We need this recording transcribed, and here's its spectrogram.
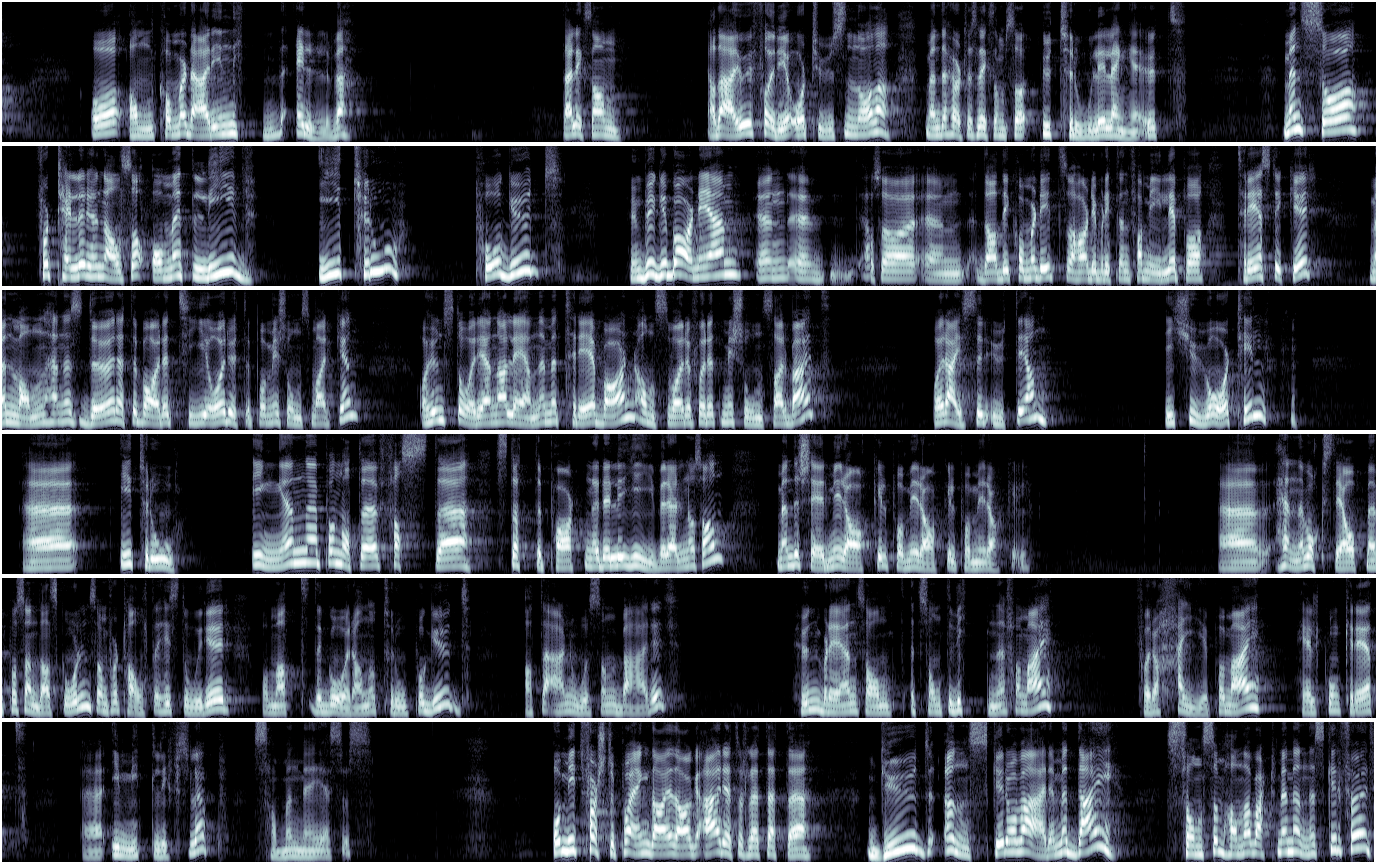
og ankommer der i 1911. Det er liksom Ja, det er jo i forrige årtusen nå, da, men det hørtes liksom så utrolig lenge ut. Men så forteller hun altså om et liv i tro på Gud. Hun bygger barnehjem. Hun, eh, altså, eh, da de kommer dit, så har de blitt en familie på tre stykker. Men mannen hennes dør etter bare ti år ute på misjonsmarken. Og hun står igjen alene med tre barn, ansvaret for et misjonsarbeid, og reiser ut igjen i 20 år til eh, i tro. Ingen eh, på en måte faste støttepartner eller giver, eller noe sånt, men det skjer mirakel på mirakel på mirakel. Eh, henne vokste jeg opp med på søndagsskolen, som fortalte historier om at det går an å tro på Gud. At det er noe som bærer. Hun ble sånt, et sånt vitne for meg, for å heie på meg helt konkret eh, i mitt livsløp sammen med Jesus. Og mitt første poeng da i dag er rett og slett dette. Gud ønsker å være med deg sånn som han har vært med mennesker før.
